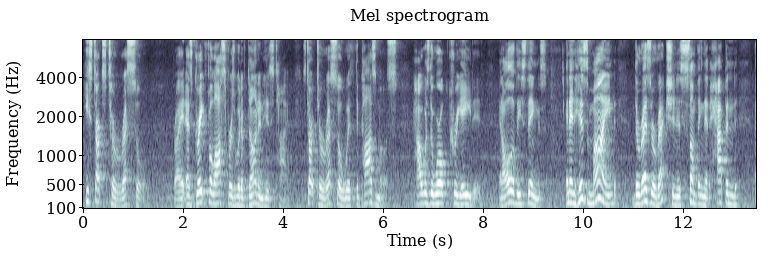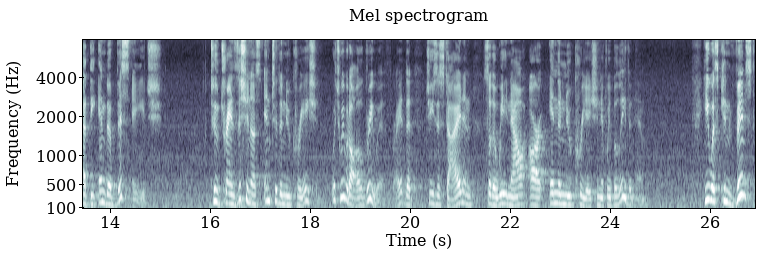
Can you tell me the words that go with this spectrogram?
He starts to wrestle, right? As great philosophers would have done in his time, start to wrestle with the cosmos. How was the world created? And all of these things. And in his mind, the resurrection is something that happened at the end of this age to transition us into the new creation, which we would all agree with, right? That Jesus died, and so that we now are in the new creation if we believe in him. He was convinced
